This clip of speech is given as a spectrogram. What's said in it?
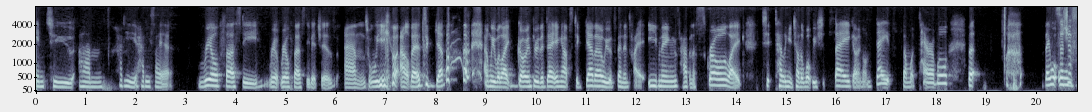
into um how do you how do you say it real thirsty, real real thirsty bitches, and we got out there together, and we were like going through the dating apps together. We would spend entire evenings having a scroll, like t- telling each other what we should say, going on dates. Some were terrible, but they were such all. A f-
